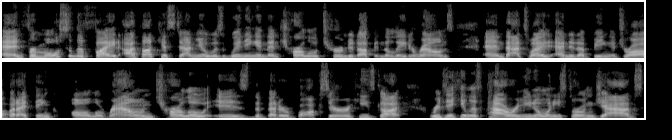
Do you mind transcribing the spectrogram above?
And for most of the fight, I thought Castano was winning, and then Charlo turned it up in the later rounds and that's why it ended up being a draw. But I think all around, Charlo is the better boxer. He's got ridiculous power. You know, when he's throwing jabs,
